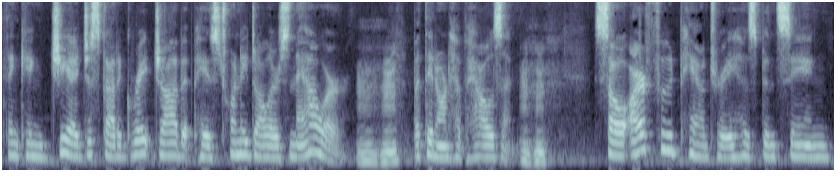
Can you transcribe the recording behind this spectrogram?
thinking, gee, I just got a great job. It pays $20 an hour, mm-hmm. but they don't have housing. Mm-hmm. So our food pantry has been seeing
